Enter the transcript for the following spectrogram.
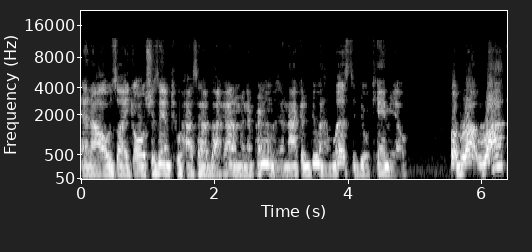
And I was like, oh, Shazam two has to have Black Adam, and apparently they're not going to do it unless they do a cameo. But Rock, Rock,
